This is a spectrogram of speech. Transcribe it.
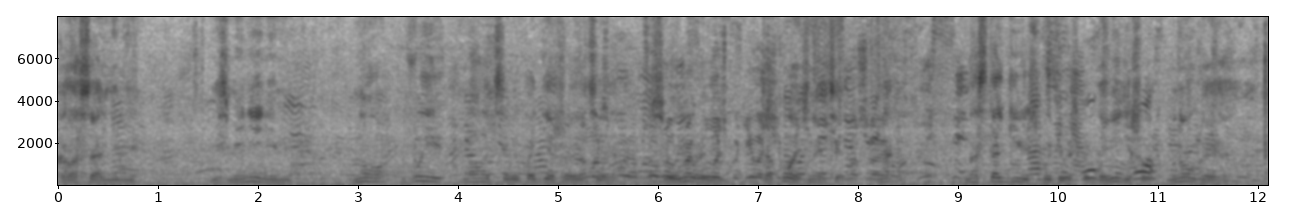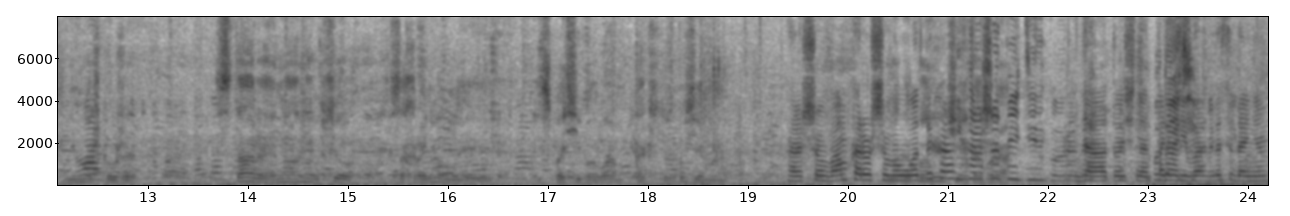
колоссальными изменениями. Но вы молодцы, вы поддерживаете свой уровень такой, знаете, на- ностальгию испытываешь, когда видишь вот многое, немножко уже старое, но оно все сохраненное. И, и спасибо вам, так что всем Хорошо, вам хорошего отдыха. И хорошо день города. Да, точно. Удачи. Спасибо. До свидания.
